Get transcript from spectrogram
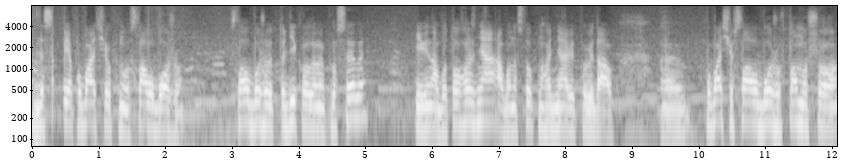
Для себе я побачив ну, славу Божу. Славу Божу тоді, коли ми просили, і він або того ж дня, або наступного дня відповідав. Е, Побачив славу Божу в тому, що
